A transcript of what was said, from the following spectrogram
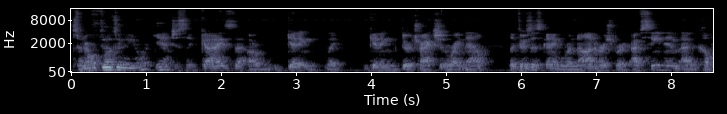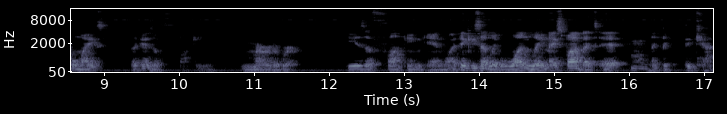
small dudes in New York. Yeah, just like guys that are getting like getting their traction right now. Like there's this guy, Renan Hirschberg. I've seen him at a couple mics. That guy's a fucking murderer. He is a fucking animal. I think he's had like one late night spot. That's it. Mm. Like the the guy.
